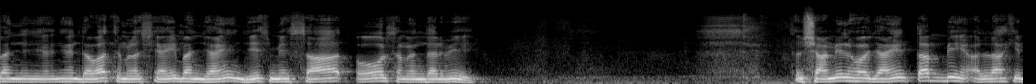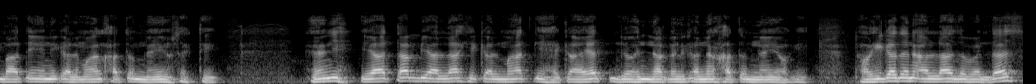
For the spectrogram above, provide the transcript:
بن یعنی دوات سے مطلب بن جائیں، جس میں سات اور سمندر بھی شامل ہو جائیں، تب بھی اللہ کی باتیں یعنی کلمات ختم نہیں ہو سکتی۔ ہیں جی یا تب بھی اللہ کی کلمات کی حکایت جو ہے نقل کرنا ختم نہیں ہوگی۔ تو حقیقت اللہ زبردست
